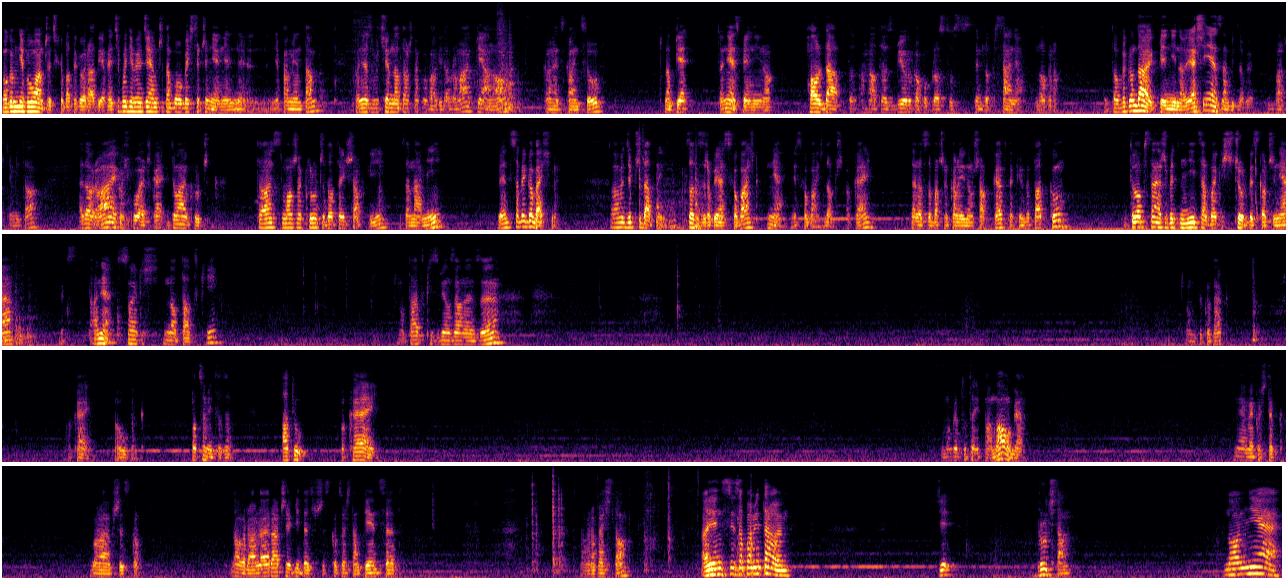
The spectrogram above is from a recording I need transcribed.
Mogłem nie wyłączyć chyba tego radia, wiecie, bo nie wiedziałem, czy tam było wejście, czy nie. Nie, nie, nie pamiętam. Bo nie zwróciłem na to aż tak uwagi. Dobra, mamy piano. Koniec końców. Czy tam pie... To nie jest pianino. Hold up. To, aha, to jest biurko po prostu z tym do pisania. Dobra. To wyglądało jak pianino. Ja się nie znam, widzowie. Wybaczcie mi to. E, dobra, mamy jakąś półeczkę i tu mamy kluczyk. To jest może klucz do tej szafki za nami, więc sobie go weźmy. To będzie przydatny. Co ty zrobiłaś? Schowałaś? Nie, nie schowałaś. Dobrze, ok. Teraz zobaczę kolejną szafkę w takim wypadku. Tu obstawiam, że będzie nic albo jakiś szczur wyskoczy, nie? A nie, to są jakieś notatki. Notatki związane z... Czemu tylko tak? Okej, ołówek. Po co mi to za... A tu... Okej. Mogę tutaj... Pomogę. Nie wiem, jakoś tak... Wolałem wszystko. Dobra, ale raczej widać wszystko, coś tam 500. Dobra, weź to. Ale ja nic nie zapamiętałem. Gdzie... Wróć tam. No nie.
